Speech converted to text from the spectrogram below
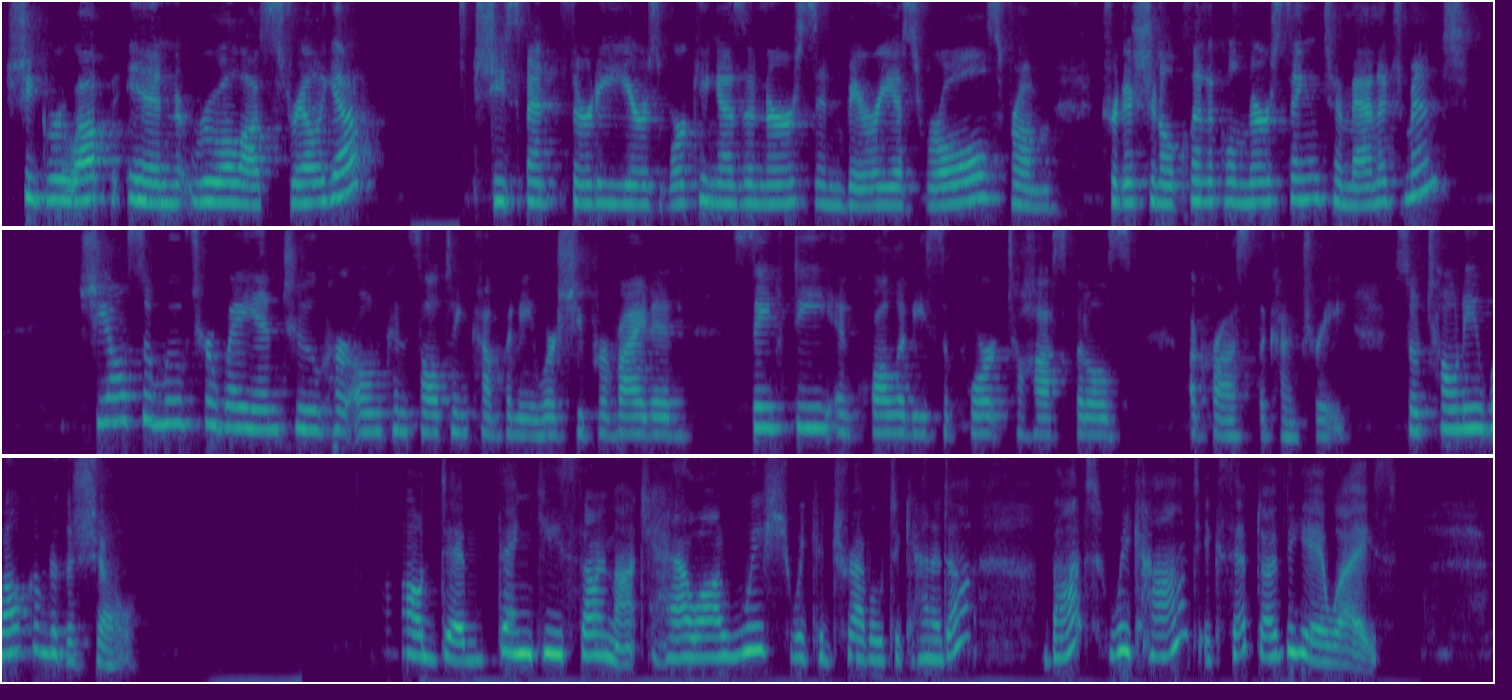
She grew up in rural Australia. She spent 30 years working as a nurse in various roles from traditional clinical nursing to management. She also moved her way into her own consulting company where she provided safety and quality support to hospitals across the country. So, Toni, welcome to the show. Oh, Deb, thank you so much. How I wish we could travel to Canada, but we can't except over the airways.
